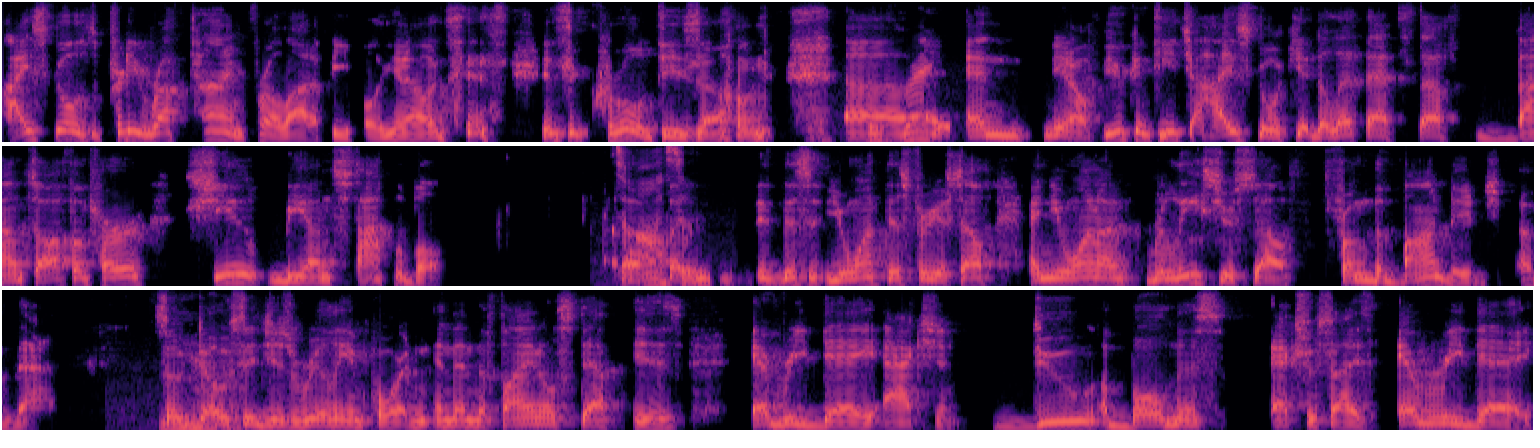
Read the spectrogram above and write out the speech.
high school is a pretty rough time for a lot of people. You know, it's it's, it's a cruelty zone, uh, right? And you know, if you can teach a high school kid to let that stuff bounce off of her, she'll be unstoppable. That's uh, awesome. But this is you want this for yourself, and you want to release yourself from the bondage of that. So yeah. dosage is really important, and then the final step is everyday action. Do a boldness exercise every day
